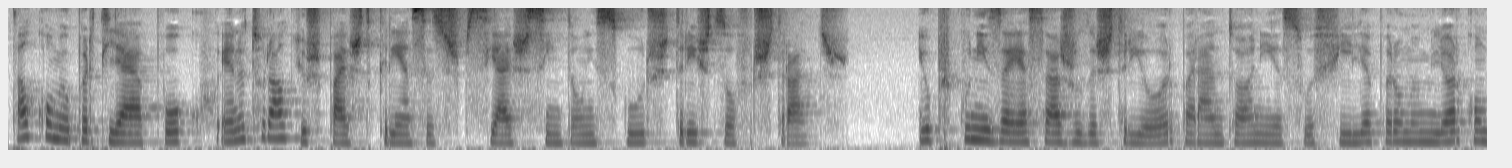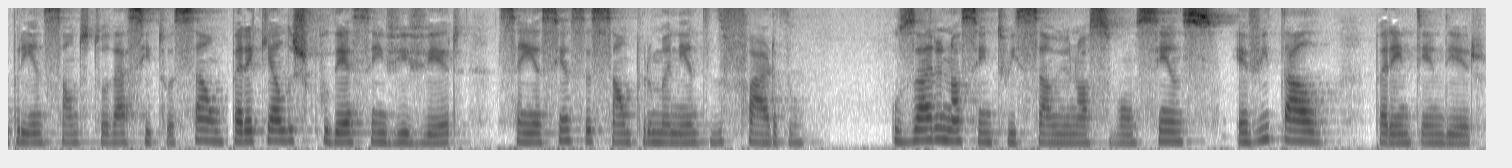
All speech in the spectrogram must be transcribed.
Tal como eu partilhei há pouco, é natural que os pais de crianças especiais se sintam inseguros, tristes ou frustrados. Eu preconizei essa ajuda exterior para a e a sua filha para uma melhor compreensão de toda a situação, para que elas pudessem viver sem a sensação permanente de fardo. Usar a nossa intuição e o nosso bom senso é vital para entender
